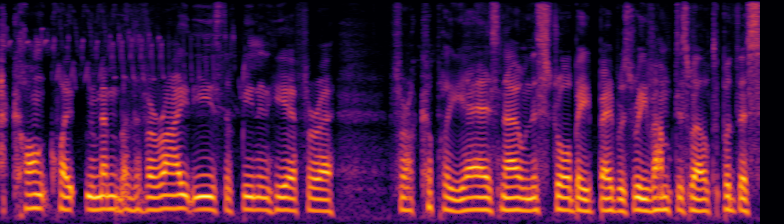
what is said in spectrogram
I can't quite remember the varieties. They've been in here for a for a couple of years now and this strawberry bed was revamped as well to put this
